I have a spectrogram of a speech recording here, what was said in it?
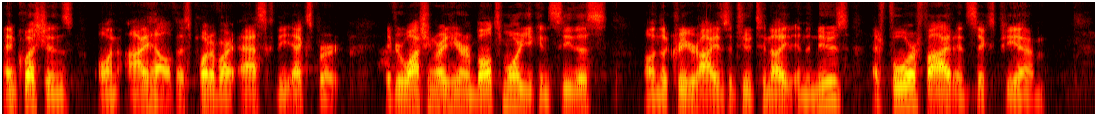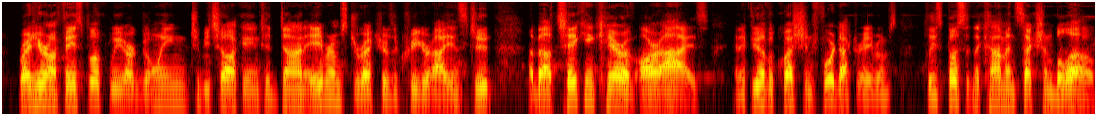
and questions on eye health as part of our Ask the Expert. If you're watching right here in Baltimore, you can see this on the Krieger Eye Institute tonight in the news at 4, 5, and 6 p.m. Right here on Facebook, we are going to be talking to Don Abrams, director of the Krieger Eye Institute, about taking care of our eyes. And if you have a question for Dr. Abrams, please post it in the comments section below.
